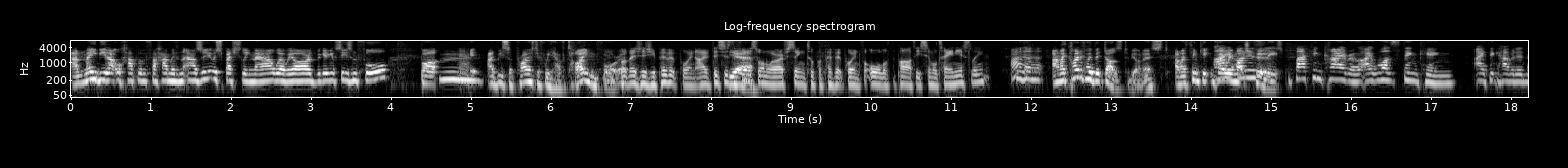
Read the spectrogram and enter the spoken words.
And maybe that will happen for Hamid and Azu, especially now where we are at the beginning of season four. But it, I'd be surprised if we have time for it. But this is your pivot point. I've, this is Yeah. the first one where I've synced up a pivot point for all of the parties simultaneously. and I kind of hope it does, to be honest. And I think it very I much honestly, could. back in Cairo, I was thinking, I think Hamid and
